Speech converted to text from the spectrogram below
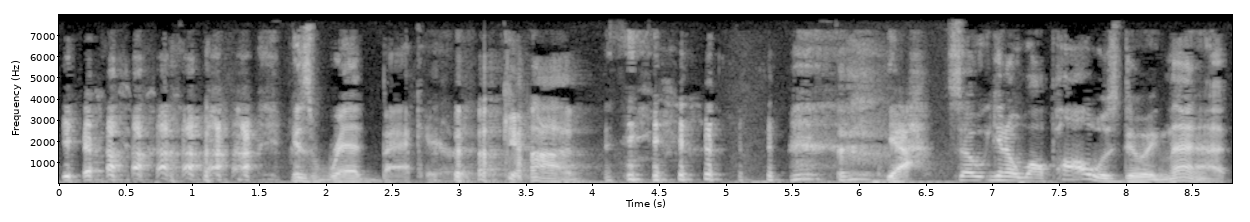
Yeah. His red back hair. God. Yeah. So, you know, while Paul was doing that,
